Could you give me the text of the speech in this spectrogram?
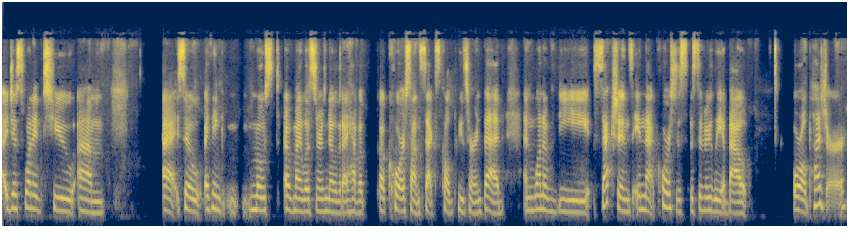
I just wanted to, um, uh, so I think most of my listeners know that I have a, a, course on sex called Please Her in Bed. And one of the sections in that course is specifically about oral pleasure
